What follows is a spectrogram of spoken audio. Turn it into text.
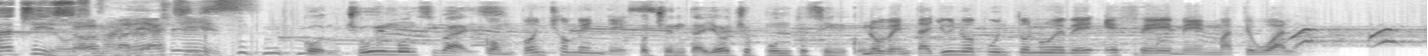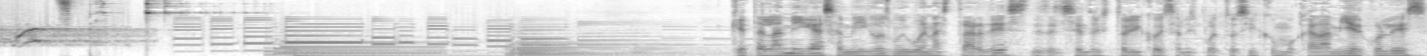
achis. Los mariachis. Con Chuy Monsiváis. Con Poncho Méndez. 88.5. 91.9 FM en Matehuala. ¿Qué tal amigas, amigos? Muy buenas tardes desde el Centro Histórico de San Luis Potosí, como cada miércoles,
